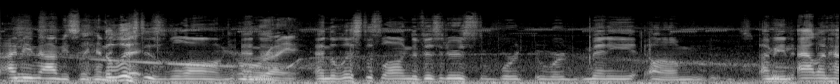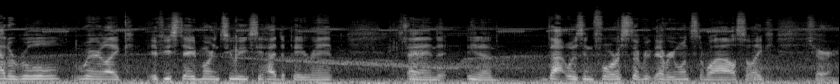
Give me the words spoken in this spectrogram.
I mean, obviously him the list Jay- is long and the, Right. and the list is long the visitors were were many um i mean alan had a rule where like if you stayed more than two weeks you had to pay rent and you know that was enforced every every once in a while so like Sure.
